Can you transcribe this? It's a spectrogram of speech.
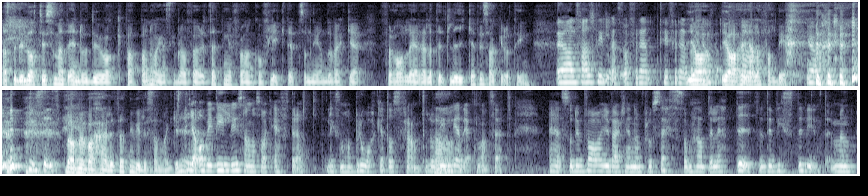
Alltså det låter ju som att ändå du och pappan har ganska bra förutsättningar för att ha en konflikt eftersom ni ändå verkar förhålla er relativt lika till saker och ting. I alla fall till, att vara föräld- till Ja, föräldraskapet. ja, i alla fall det. Ja, precis. Ja, men vad härligt att ni ville samma grej. Ja, och vi ville ju samma sak efter att liksom ha bråkat oss fram till att Ja. vilja det på något sätt. Eh, Så det var ju verkligen en process som hade lett dit. Det visste vi ju inte. Men-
